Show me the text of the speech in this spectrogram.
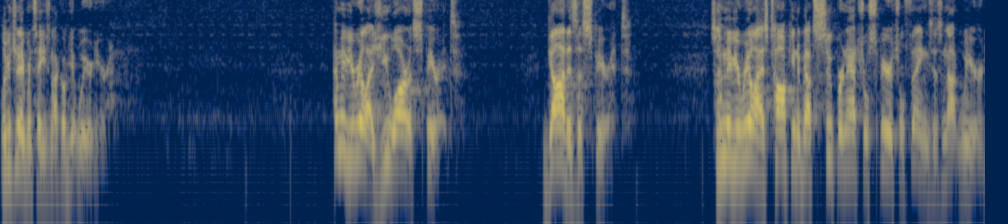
Look at your neighbor and say, he's not going to get weird here. How many of you realize you are a spirit? God is a spirit. So, how many of you realize talking about supernatural spiritual things is not weird?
